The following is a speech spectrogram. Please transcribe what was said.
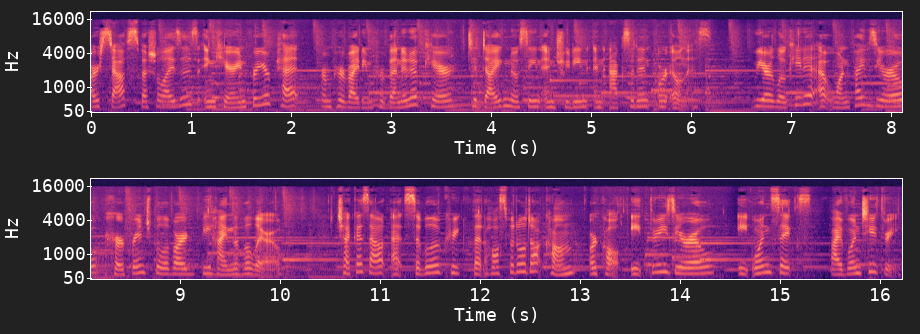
Our staff specializes in caring for your pet, from providing preventative care to diagnosing and treating an accident or illness. We are located at 150 Herff Ranch Boulevard behind the Valero. Check us out at CiboloCreekVetHospital.com or call 830-816-5123.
